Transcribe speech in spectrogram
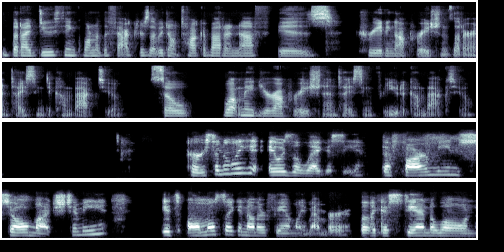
But I do think one of the factors that we don't talk about enough is creating operations that are enticing to come back to. So, what made your operation enticing for you to come back to? Personally, it was the legacy. The farm means so much to me. It's almost like another family member, like a standalone.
